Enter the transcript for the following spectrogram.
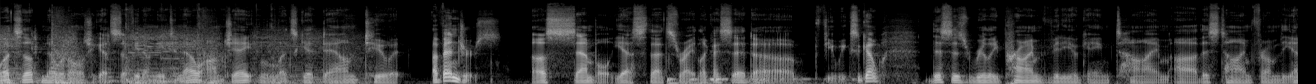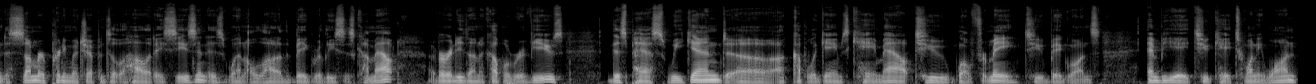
What's up, know it alls? You got stuff you don't need to know. I'm Jay. Let's get down to it. Avengers Assemble. Yes, that's right. Like I said uh, a few weeks ago, this is really prime video game time. Uh, this time from the end of summer, pretty much up until the holiday season, is when a lot of the big releases come out. I've already done a couple reviews. This past weekend, uh, a couple of games came out. Two, well, for me, two big ones. NBA 2K21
